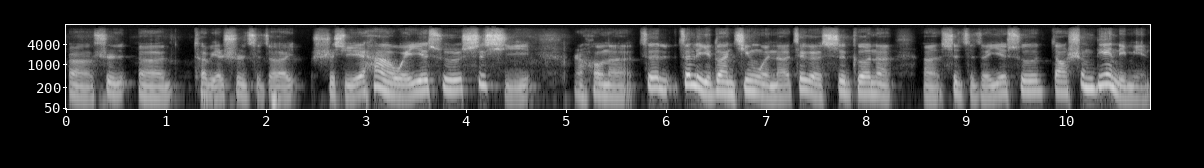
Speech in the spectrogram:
呃是呃，特别是指责施洗约翰为耶稣施洗。然后呢，这这里一段经文呢，这个诗歌呢，呃，是指着耶稣到圣殿里面，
